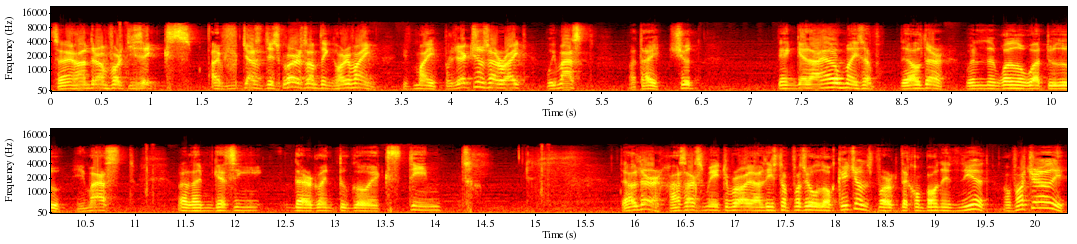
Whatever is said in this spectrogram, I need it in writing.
746. I've just discovered something horrifying. If my projections are right, we must. But I should then get ahead of myself. The elder will not know what to do. He must. Well, I'm guessing they're going to go extinct. The elder has asked me to provide a list of possible locations for the components needed. Unfortunately,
